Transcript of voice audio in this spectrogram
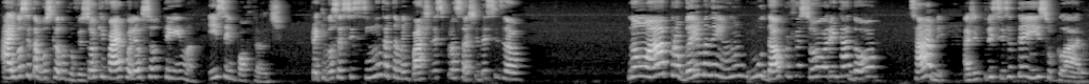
Aí você tá buscando um professor que vai acolher o seu tema. Isso é importante. Para que você se sinta também parte desse processo de decisão. Não há problema nenhum mudar o professor orientador, sabe? A gente precisa ter isso claro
